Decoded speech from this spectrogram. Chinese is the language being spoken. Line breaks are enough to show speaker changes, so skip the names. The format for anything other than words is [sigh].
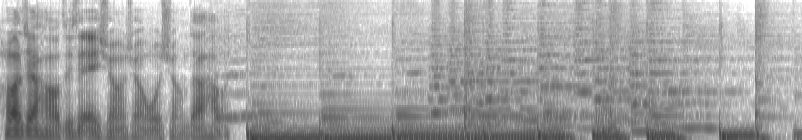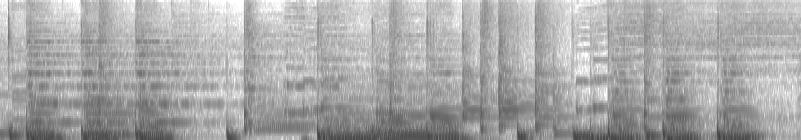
Hello，，大家好，这是 A 徐徐，我徐大家好。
